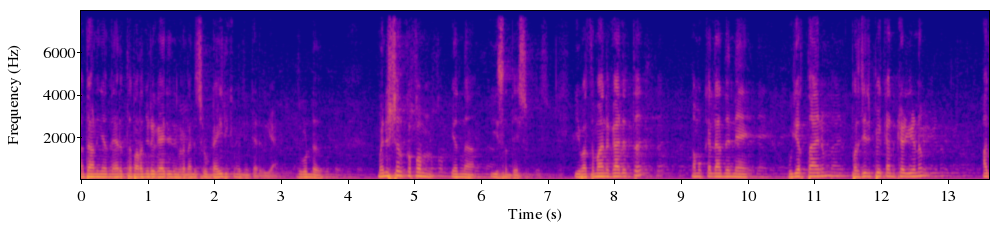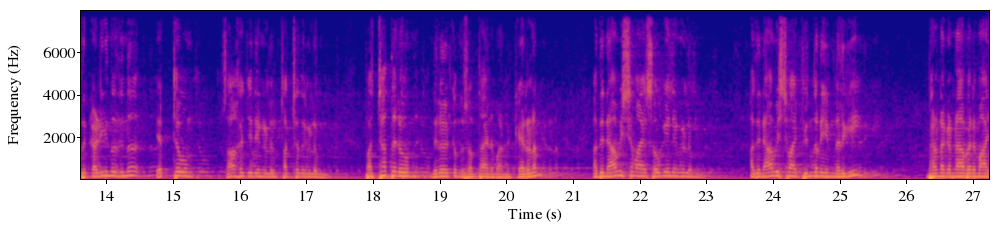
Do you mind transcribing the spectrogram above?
അതാണ് ഞാൻ നേരത്തെ പറഞ്ഞൊരു കാര്യം നിങ്ങളുടെ മനസ്സിലുണ്ടായിരിക്കുമെന്ന് കരുതുകയാണ്. അതുകൊണ്ട് മനുഷ്യർക്കൊപ്പം എന്ന ഈ സന്ദേശം. ഈ വർത്തമാനകാലത്ത് നമുക്കെല്ലാം തന്നെ ഉയർത്താനും പ്രചരിപ്പിക്കാൻ കഴിയണം. അത് കഴിയുന്നതിന് ഏറ്റവും സാഹചര്യങ്ങളും സാധ്യതകളും പശ്ചാത്തലവും നിലനിൽക്കുന്ന സംസ്ഥാനമാണ് കേരളം. അതിനാവശ്യമായ സൗകര്യങ്ങളും അതിനാവശ്യമായ പിന്തുണയും നൽകി ഭരണഘടനാപരമായ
